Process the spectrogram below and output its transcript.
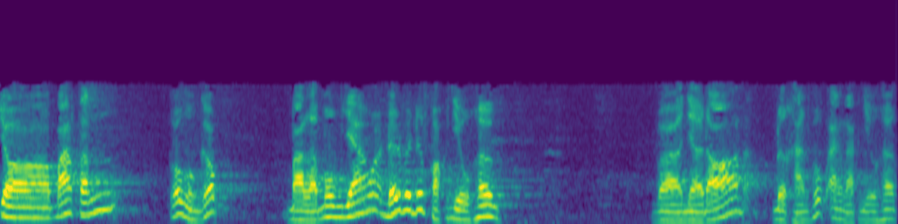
cho bá tánh có nguồn gốc bà là môn giáo đến với đức phật nhiều hơn và nhờ đó được hạnh phúc an lạc nhiều hơn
